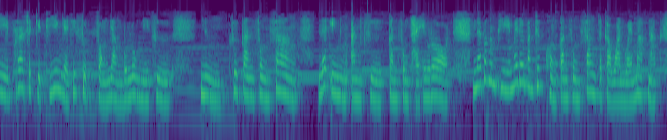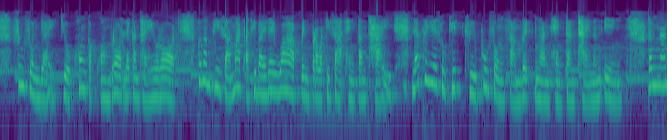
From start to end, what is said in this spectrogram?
มีพระราชกิจที่ยิ่งใหญ่ที่สุดสองอย่างบนโลกนี้คือ หนึ่งคือการทรงสร้าง และอีกหนึ่งอันคือการทรงไถ่ให้รอด ในพระคัมภีร์ไม่ได้บันทึกของการทรงสร้างจักรวาลไว้มากนัก ซึ่งส่วนใหญ่เกี่ยวข้องกับความรอดและการไถ่ให้รอด พระคัมภีร์สามารถอธิบายได้ว่าเป็นประวัติศาสตร์แห่งการไถ่และพระเยซูคริสต์คือผู้ทรงสำเร็จงานแห่งการไถ่นั่นเอง ดังนั้น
